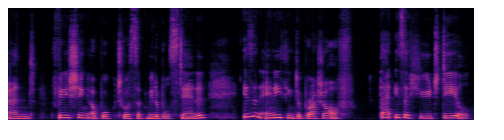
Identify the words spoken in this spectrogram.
And finishing a book to a submittable standard isn't anything to brush off. That is a huge deal.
